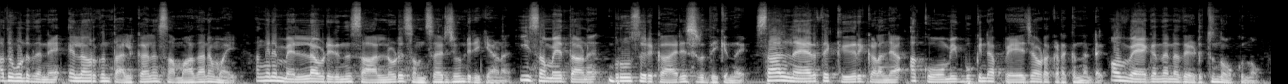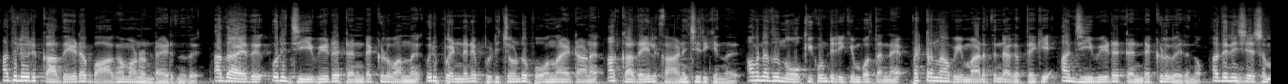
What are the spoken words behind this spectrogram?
അതുകൊണ്ട് തന്നെ എല്ലാവർക്കും തൽക്കാലം സമാധാനമായി. അങ്ങനെ മെല്ല അവിടെ ഇരുന്ന് സാലിനോട് സംസാരിച്ചുകൊണ്ടിരിക്കുകയാണ്. ഈ സമയത്താണ് ബ്രൂസ് ഒരു കാര്യം ശ്രദ്ധിക്കുന്നത്. സാൽ നേരത്തെ കീറിക്കളഞ്ഞ ആ കോമിക് ബുക്കിന്റെ പേജ് അവിടെ കിടക്കുന്നുണ്ട്. അവൻ വേഗം തന്നെ അത് എടുത്തു നോക്കുന്നു. അതിലൊരു കഥയുടെ ഭാഗമാണ് ഉണ്ടായിരുന്നത്. അതായത് ഒരു ജീവിയുടെ ടെൻഡക്കിൾ വന്ന് ഒരു പെണ്ണിനെ പിടിച്ചോണ്ട് പോകുന്നതായിട്ടാണ് ആ കഥയിൽ കാണിച്ചിരിക്കുന്നത്. അവനത് നോക്കിക്കൊണ്ടിരിക്കുമ്പോൾ തന്നെ പെട്ടെന്ന് ആ വിമാനത്തിന്റെ അകത്തേക്ക് ആ ജീവിയുടെ ടെൻഡക്കിൾ വരുന്നു. അതിനുശേഷം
